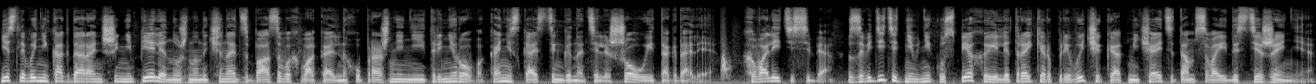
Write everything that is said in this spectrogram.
Если вы никогда раньше не пели, нужно начинать с базовых вокальных упражнений и тренировок, а не с кастинга на телешоу и так далее. Хвалите себя. Заведите дневник успеха или трекер привычек и отмечайте там свои достижения.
